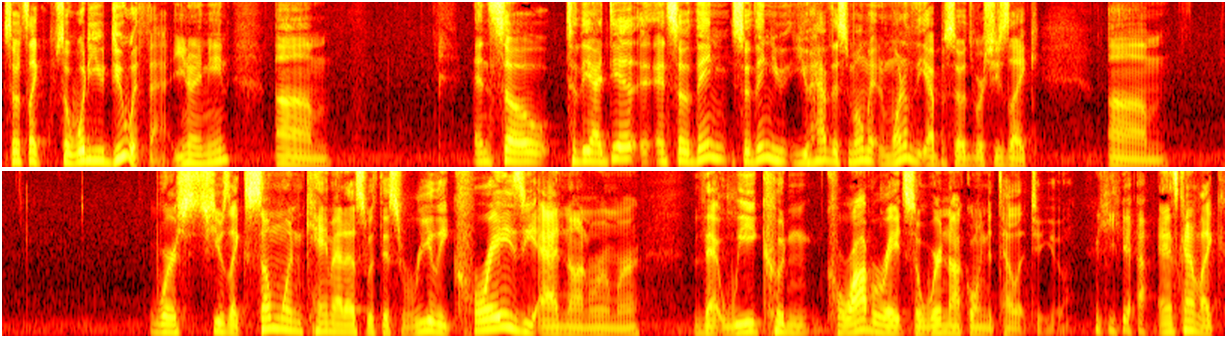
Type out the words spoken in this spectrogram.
So it's like, so what do you do with that? You know what I mean? Um, and so to the idea, and so then, so then you you have this moment in one of the episodes where she's like, um, where she was like, someone came at us with this really crazy Adnan rumor that we couldn't corroborate, so we're not going to tell it to you. yeah, And it's kind of like,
